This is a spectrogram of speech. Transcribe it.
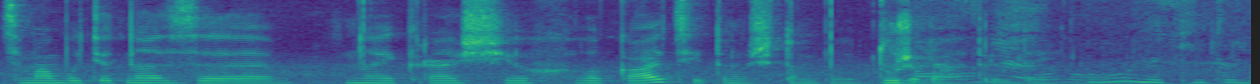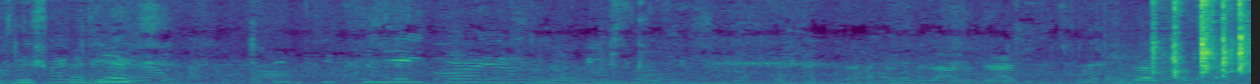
Це, мабуть, одна з е, найкращих локацій, тому що там було дуже багато людей. О, який тут двіж Thank Тайский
